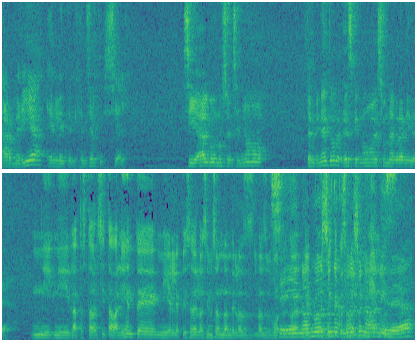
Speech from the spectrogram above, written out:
armería en la inteligencia artificial. Si algo nos enseñó Terminator es que no es una gran idea. Ni, ni la tostadorcita valiente, ni el episodio de Los Simpsons donde los, los Sí, uh, no, no es una, no es una idea.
